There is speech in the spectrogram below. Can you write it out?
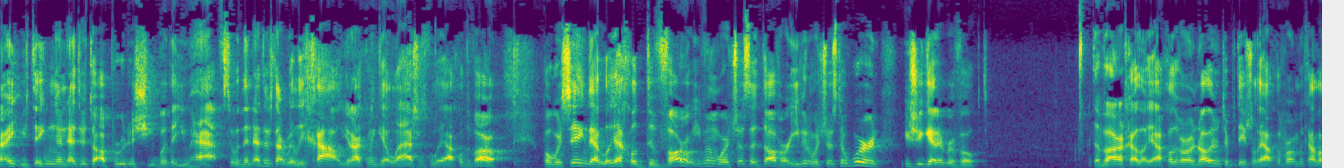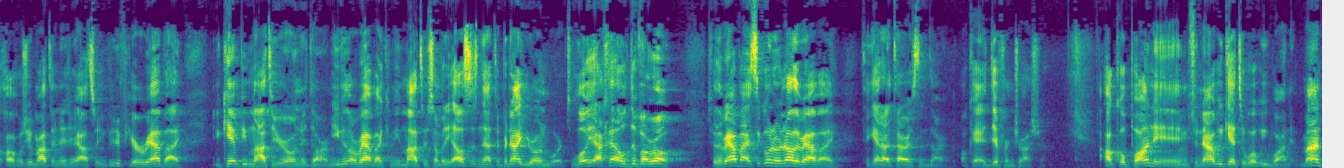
right? You're taking a neder to uproot a shiba that you have. So the is not really chal. You're not going to get lashes for leyachal devaro. But we're saying that loyachal devaro, even where it's just a davar, even where it's just a word, you should get it revoked. Another interpretation even if you're a rabbi, you can't be matter your own nadarim. Even though a rabbi can be matter somebody else's nadar, but not your own words. Lo yachel devaro. So the rabbi has to go to another rabbi to get out taras nadarim. Okay, a different drasha. Al kopanim. So now we get to what we wanted. Ah,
